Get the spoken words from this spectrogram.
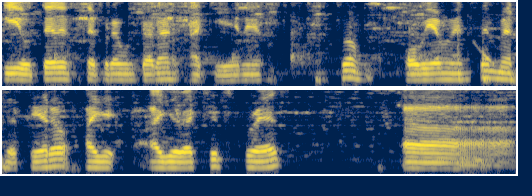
Y ustedes se preguntarán a quiénes son. Obviamente me refiero a, a Express, a,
